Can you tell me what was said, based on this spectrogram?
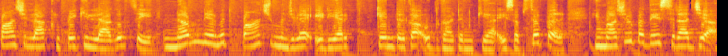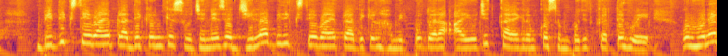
पाँच लाख रुपए की लागत से नव निर्मित पाँच मंजिला एडीआर केंद्र का उद्घाटन किया। इस अवसर पर हिमाचल प्रदेश राज्य विधिक सेवाएँ प्राधिकरण के सौजन्य से जिला विधिक सेवाएँ प्राधिकरण हमीरपुर द्वारा आयोजित कार्यक्रम को संबोधित करते हुए उन्होंने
